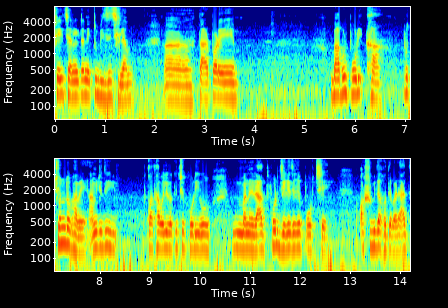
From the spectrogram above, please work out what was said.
সেই চ্যানেলটা নিয়ে একটু বিজি ছিলাম। তারপরে বাবুর পরীক্ষা প্রচণ্ডভাবে। আমি যদি কথা বলি বা কিছু করি, ও মানে রাত ভোর জেগে জেগে পড়ছে। অসুবিধা হতে পারে। আজ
